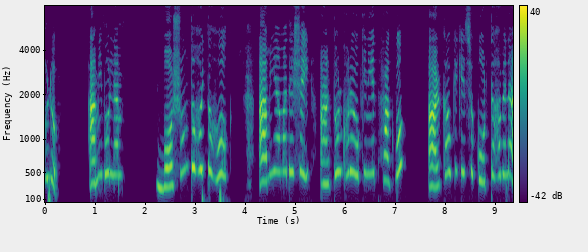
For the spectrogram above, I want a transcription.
হলো, আমি বললাম, বসন্ত হয়তো হোক, আমি আমাদের সেই আঁতর ঘরে ওকে নিয়ে থাকব, আর কাউকে কিছু করতে হবে না।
